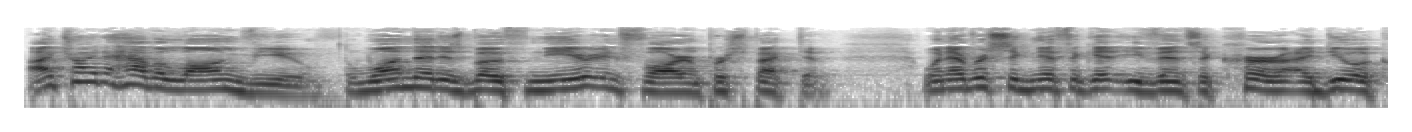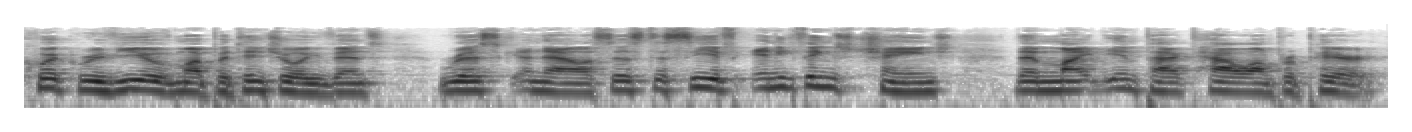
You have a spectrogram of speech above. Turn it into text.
I try to have a long view, the one that is both near and far in perspective. Whenever significant events occur, I do a quick review of my potential events, risk analysis to see if anything's changed that might impact how I'm prepared.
